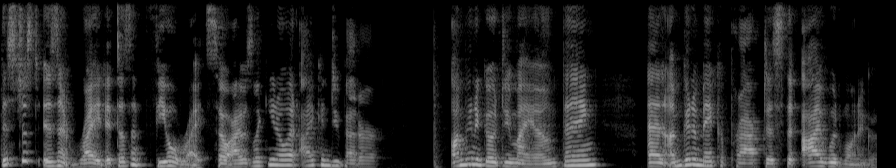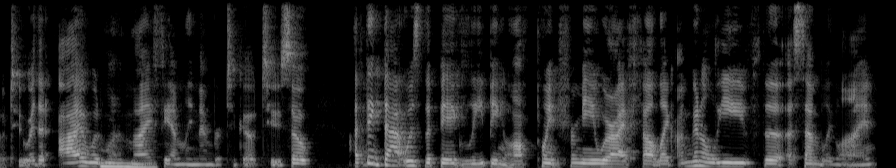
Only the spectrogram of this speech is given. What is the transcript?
this just isn't right. It doesn't feel right. So I was like, you know what? I can do better. I'm going to go do my own thing and I'm going to make a practice that I would want to go to or that I would mm. want my family member to go to. So I think that was the big leaping off point for me where I felt like I'm going to leave the assembly line.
